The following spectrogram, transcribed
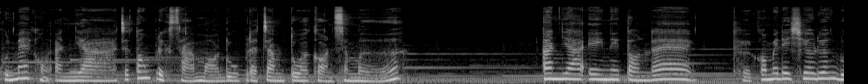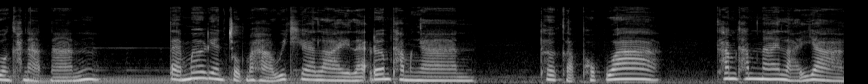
คุณแม่ของอัญญาจะต้องปรึกษาหมอดูประจำตัวก่อนเสมอ อัญญาเองในตอนแรก เธอก็ไม่ได้เชื่อเรื่องดวงขนาดนั้น แต่เมื่อเรียนจบมหาวิทยาลัยและเริ่มทำงานเเธอกลับพบว่าคำทำนายหลายอย่าง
